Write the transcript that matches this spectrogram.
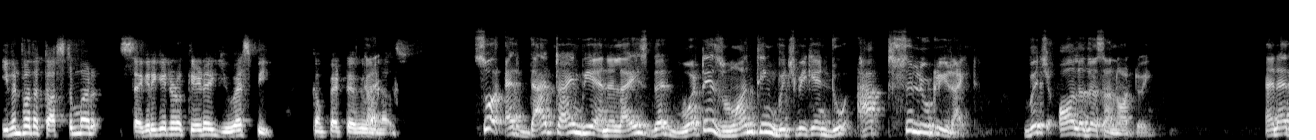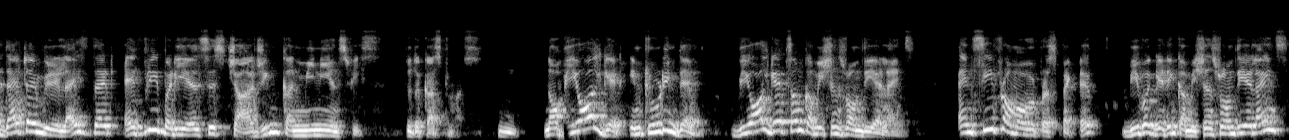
even for the customer, segregated or created USP compared to everyone Correct. else. So at that time, we analyzed that what is one thing which we can do absolutely right, which all others are not doing. And at that time, we realized that everybody else is charging convenience fees to the customers. Hmm. Now, we all get, including them, we all get some commissions from the airlines. And see from our perspective, we were getting commissions from the airlines.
